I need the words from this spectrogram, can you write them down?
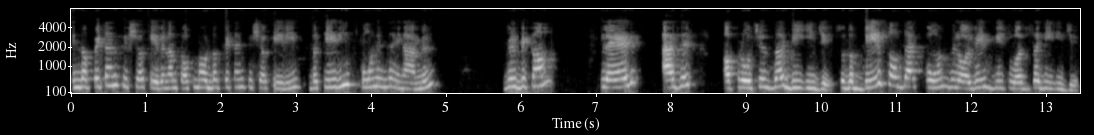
in the pit and fissure cave, when I'm talking about the pit and fissure caries, the caries cone in the enamel will become flared as it approaches the DEJ. So the base of that cone will always be towards the DEJ.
